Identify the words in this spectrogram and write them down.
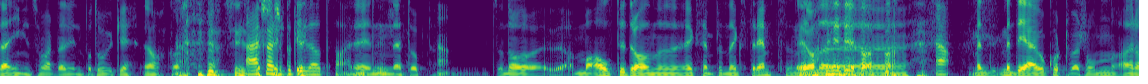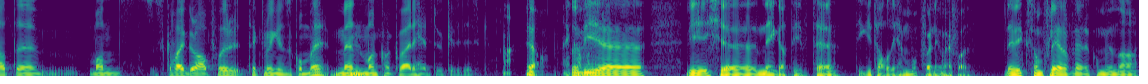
det er ingen som har vært der inne på to uker. ja, kanskje, Det er kanskje på tide å ta Eh, en tur. Nettopp. Ja. Så da eh, må alltid dra eksemplene ekstremt. Men, Ja. eh, Ja. men, men det er jo kortversjonen, er at eh, man skal være glad for teknologien som kommer, men Mm. man kan ikke være helt ukritisk. Ja, så vi, eh, vi er ikke negative til digital hjemmeoppfølging i hvert fall. Det virker som flere og flere kommuner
